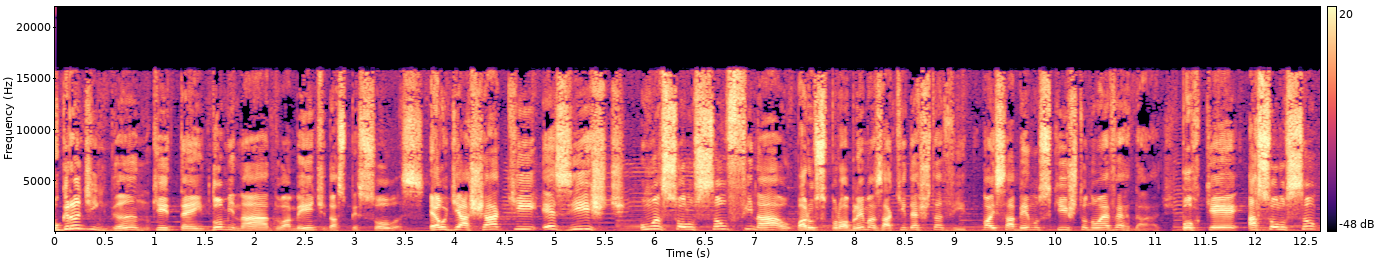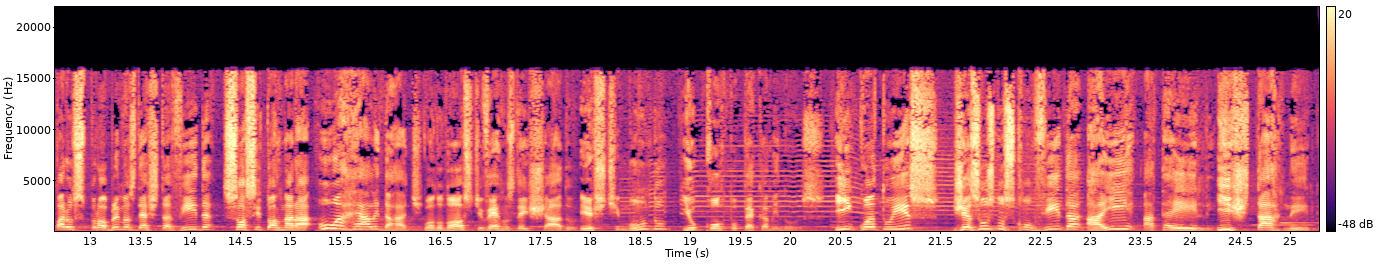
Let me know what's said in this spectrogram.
O grande engano que tem dominado a mente das pessoas é o de achar que existe uma solução final para os problemas aqui desta vida. Nós sabemos que isto não é verdade, porque a solução para os problemas desta vida só se tornará uma realidade quando nós tivermos deixado este mundo e o corpo pecaminoso. E enquanto isso, Jesus nos convida a ir até Ele e estar nele.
